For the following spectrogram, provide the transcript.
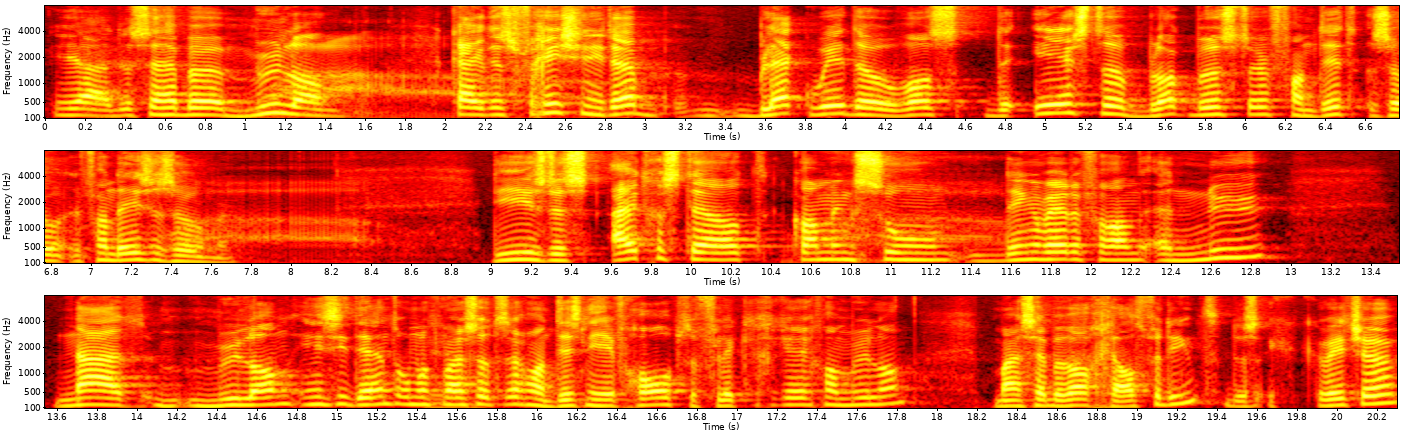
Ja, dus ze hebben Mulan. Kijk, dus vergis je niet, hè? Black Widow was de eerste blockbuster van, dit zo van deze zomer. Die is dus uitgesteld, coming soon, dingen werden veranderd. En nu, na het Mulan-incident, om het maar zo te zeggen, want Disney heeft gewoon op zijn flikken gekregen van Mulan. Maar ze hebben wel geld verdiend, dus ik weet je.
